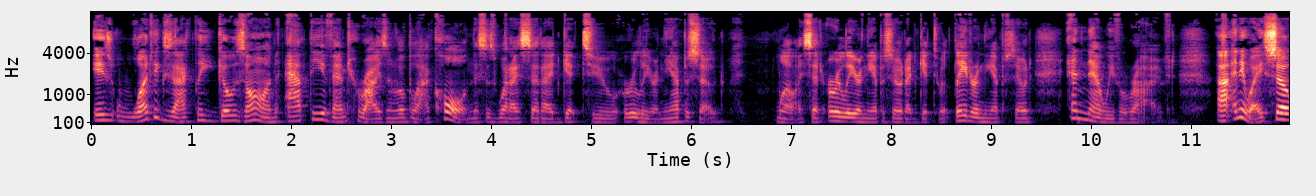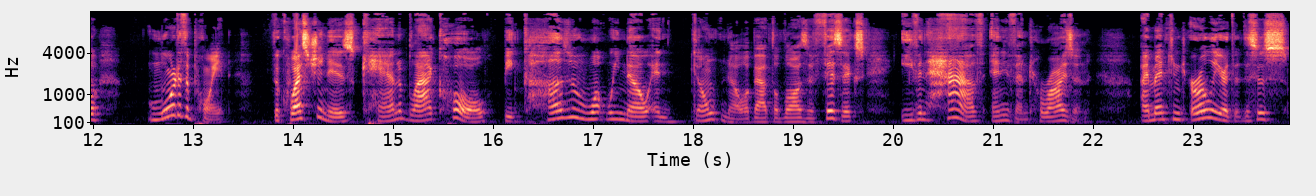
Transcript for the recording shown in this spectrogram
is what exactly goes on at the event horizon of a black hole. And this is what I said I'd get to earlier in the episode. Well, I said earlier in the episode, I'd get to it later in the episode, and now we've arrived. Uh, anyway, so more to the point, the question is can a black hole, because of what we know and don't know about the laws of physics, even have an event horizon? I mentioned earlier that this is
